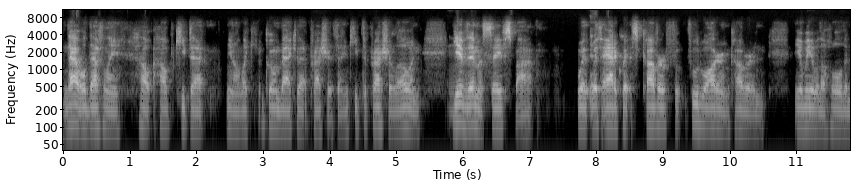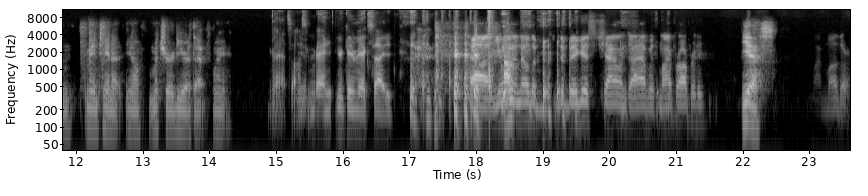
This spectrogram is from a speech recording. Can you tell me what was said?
that will definitely help help keep that, you know, like going back to that pressure thing, keep the pressure low and give Mhm. them a safe spot with with adequate cover, fu- food, water, and cover, and you'll be able to hold and maintain a, you know, mature deer at that point. That's awesome, man. You're getting me excited. Uh, you want to know the the biggest challenge I have with my property? Yes. My mother.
